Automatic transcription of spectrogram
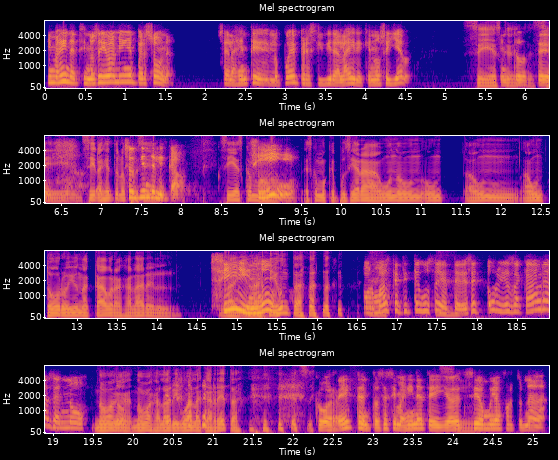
imagínate, si no se llevan bien en persona, o sea, la gente lo puede percibir al aire, que no se lleva. Sí, es que sí, la gente lo eso es bien delicado. Sí, es como, es como que pusiera uno un, a, un, a un toro y una cabra a jalar el, sí, no. Por más que a ti te guste, te ese toro y esa cabra, o sea, no. No, no. va a jalar igual la carreta. Correcto, entonces imagínate, yo he sido muy afortunada.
